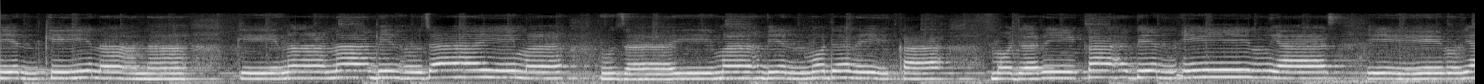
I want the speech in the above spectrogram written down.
bin Kinana Kinana bin Huzaimah Huzaimah bin Mudrikah Mudrikah bin Ilyas Ilyas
